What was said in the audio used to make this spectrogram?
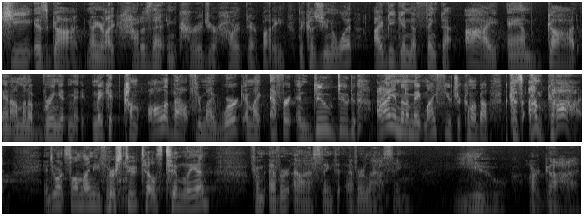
He is God. Now you're like, how does that encourage your heart there, buddy? Because you know what? I begin to think that I am God and I'm going to bring it, make it come all about through my work and my effort and do, do, do. I am going to make my future come about because I'm God. And do you know what Psalm 90, verse 2 tells Tim Leon? From everlasting to everlasting, you are God.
